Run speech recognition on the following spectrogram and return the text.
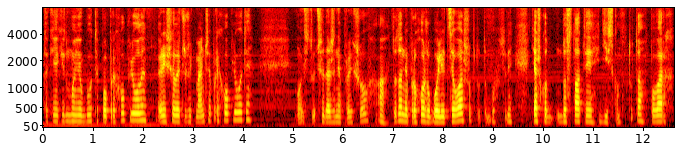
Такий як він має бути, поприхоплювали. Рішили чуть-чуть менше прихоплювати. Ось тут ще навіть не пройшов. А, тут не проходжу, бо ліцева, щоб тут бо сюди тяжко достати диском. Тут поверх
